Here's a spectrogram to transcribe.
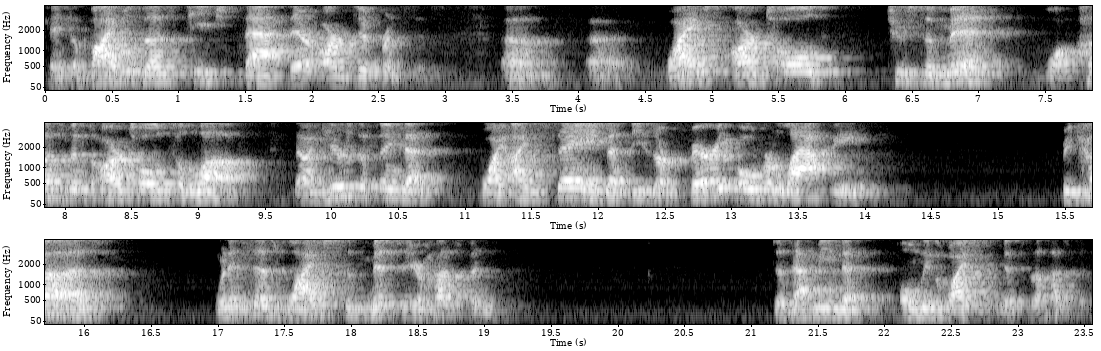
Okay, the Bible does teach that there are differences. Um, uh, wives are told to submit, husbands are told to love. Now, here's the thing that why I say that these are very overlapping because when it says wives submit to your husband, does that mean that only the wife submits to the husband?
